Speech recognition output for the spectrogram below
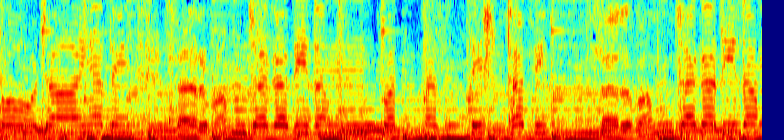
त्वत्तो जायते। सर्वं जगदिदं त्वत्तस्तिष्ठति। सर्वं जगदिदं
